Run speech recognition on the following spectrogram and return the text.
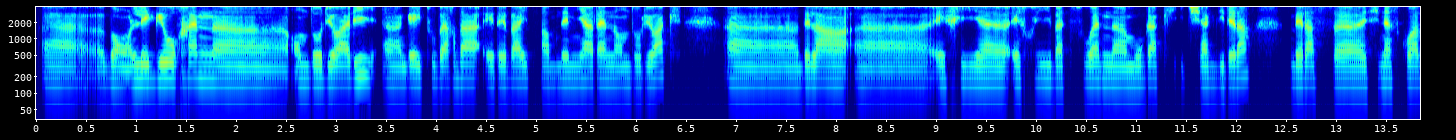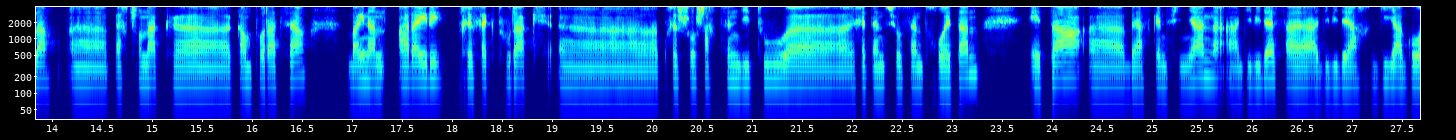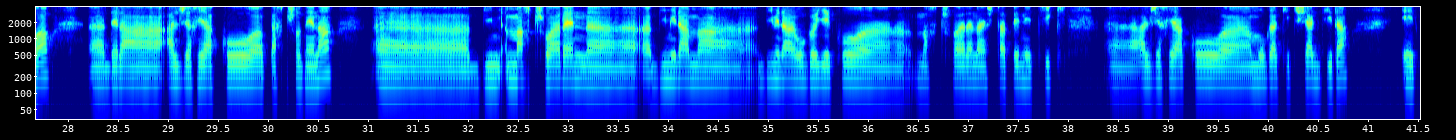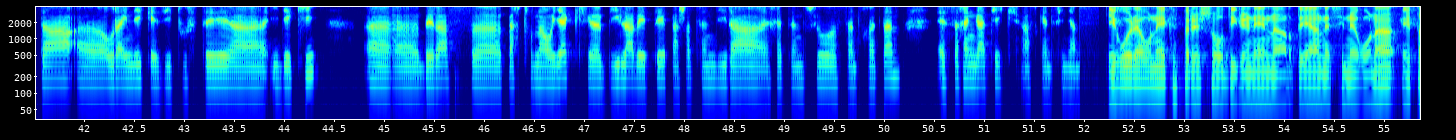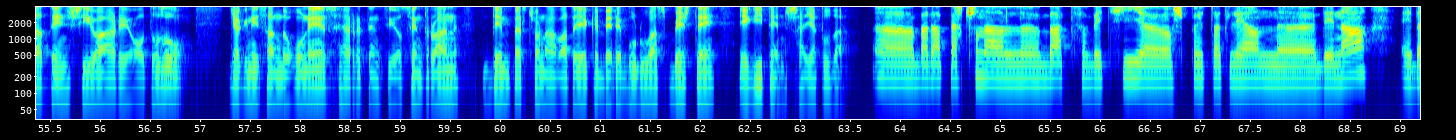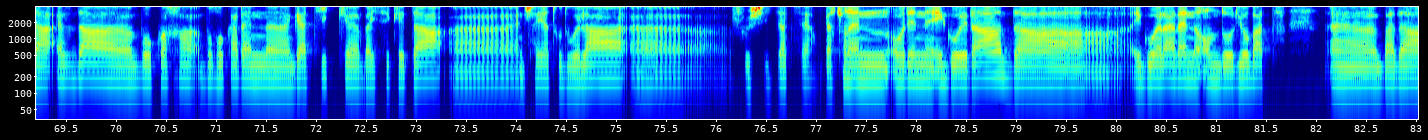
Uh, bon, lege horren uh, ondorioari uh, gehitu behar da ere bai pandemiaren ondorioak. Uh, dela uh, erri, bat zuen mugak itxiak direla, beraz uh, ezinezkoa da uh, pertsonak uh, kanporatzea, baina ara ere prefekturak uh, preso sartzen ditu uh, retenzio zentroetan eta uh, behazken finean adibidez, adibide argiagoa uh, dela Algeriako pertsonena, Uh, bim, martxoaren, uh, bimila ogoieko uh, martxoaren estapenetik uh, Algeriako uh, mugakitxeak dira eta uh, oraindik ez dituzte uh, ideki. Uh, beraz, uh, pertsona horiek uh, bilabete pasatzen dira erretenzio zentroetan ez errengatik azken finan. Egoera honek preso direnen artean ezin egona eta tensioa aregotu du. Jakin izan dugunez, erretentzio zentroan, den pertsona batek bere buruaz beste egiten saiatu da. Uh, bada pertsonal bat beti uh, ospetatlean uh, dena, eta ez da borrokaren uh, gatik uh, baizik eta uh, ensaiatu duela uh, suizidatzea. Pertsonen horren egoera da egoeraren ondorio bat uh, bada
